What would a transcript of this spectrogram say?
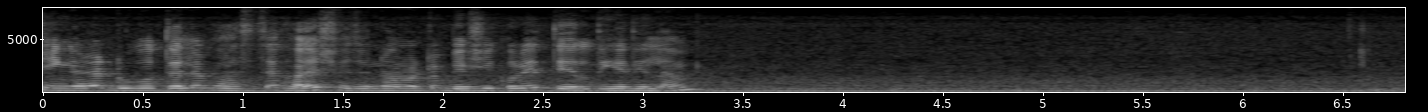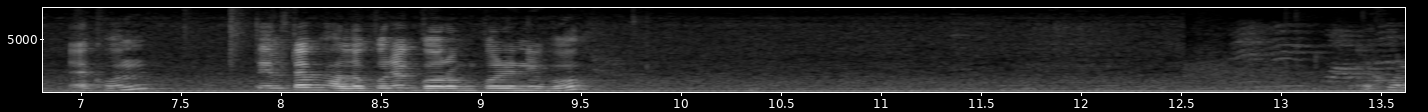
সিঙ্গারা ডুবো তেলে ভাজতে হয়, সেজন্য আমরা একটু বেশি করে তেল দিয়ে দিলাম। এখন তেলটা ভালো করে গরম করে নিব। এখন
